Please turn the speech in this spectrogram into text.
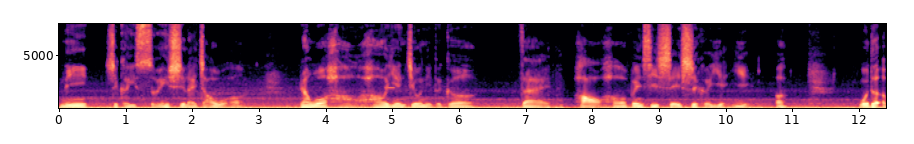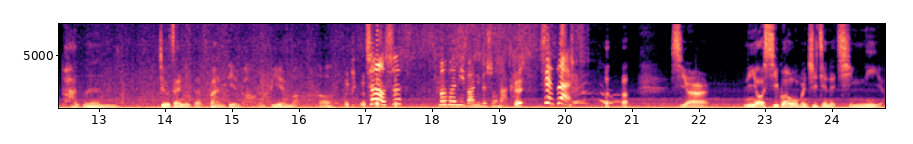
你是可以随时来找我，让我好好研究你的歌，再好好分析谁适合演绎啊。我的 apartment 就在你的饭店旁边嘛，啊。陈老师，麻烦你把你的手拿开，现在。喜儿，你要习惯我们之间的亲密啊。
